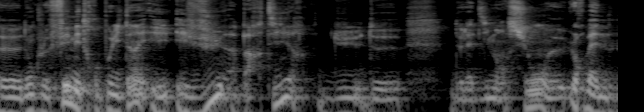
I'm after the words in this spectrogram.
Euh, donc le fait métropolitain est, vu à partir de, la dimension euh, urbaine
